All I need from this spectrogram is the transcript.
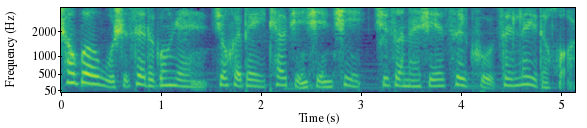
超过五十岁的工人就会被挑拣嫌弃，去做那些最苦最累的活儿。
